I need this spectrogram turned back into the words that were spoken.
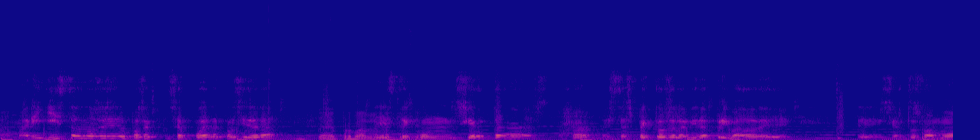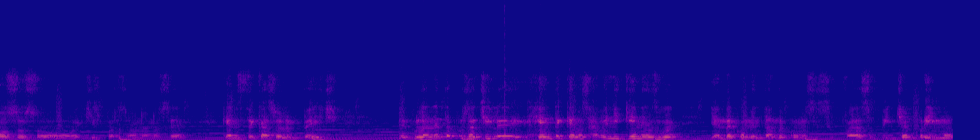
amarillistas, no sé si se puede, se puede considerar, Eh, probablemente. este, sí. con ciertas ajá, este, aspectos de la vida privada de, de ciertos famosos o X persona, no sé, que en este caso Ellen Page. El planeta, pues a Chile, gente que no sabe ni quién es, güey, y anda comentando como si fuera su pinche primo,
